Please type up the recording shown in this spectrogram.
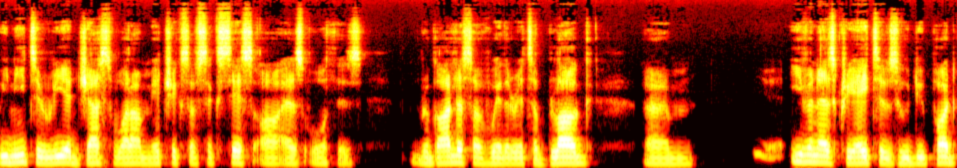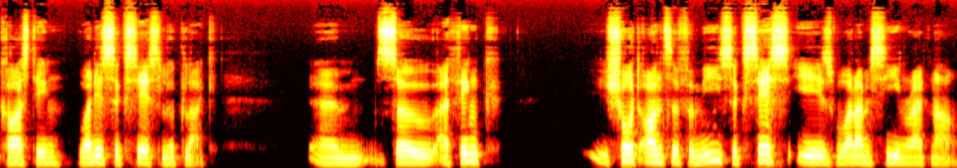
we need to readjust what our metrics of success are as authors, regardless of whether it's a blog, um, even as creatives who do podcasting. What does success look like? Um, so I think short answer for me, success is what I'm seeing right now.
